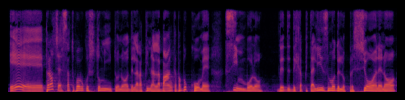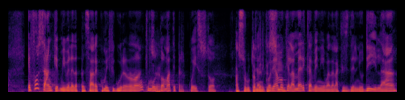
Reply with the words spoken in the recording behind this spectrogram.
E, però c'è stato proprio questo mito no, della rapina alla banca, proprio come simbolo de- de- del capitalismo, dell'oppressione, no? E forse anche mi viene da pensare come figure erano anche molto Certo. amate per questo. Cioè, Assolutamente ricordiamo sì. che l'America veniva dalla crisi del New Deal, eh?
